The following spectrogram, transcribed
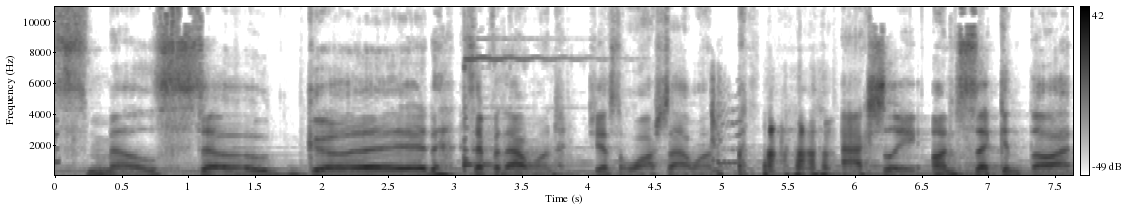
Smells so good. Except for that one. She has to wash that one. Actually, on second thought,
